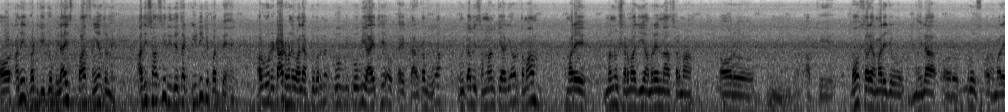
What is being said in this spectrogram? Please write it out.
और अनिल भट्ट जी, जो भिलाई इस्पात संयंत्र में अधिशासी निदेशक ईडी के पद पे हैं और वो रिटायर्ड होने वाले अक्टूबर में, वो भी वो भी आए थे और एक कार्यक्रम हुआ। उनका भी सम्मान किया गया और तमाम हमारे मनु शर्मा जी अमरेंद्र नाथ शर्मा और आपके बहुत सारे हमारे जो महिला और पुरुष और हमारे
